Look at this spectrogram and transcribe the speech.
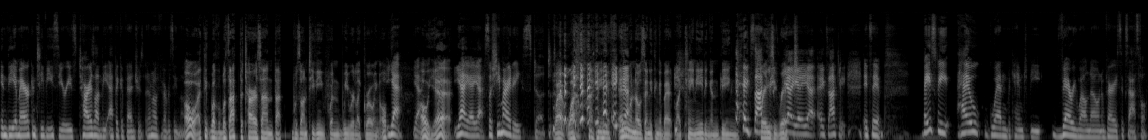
in the American TV series Tarzan: The Epic Adventures. I don't know if you've ever seen that. Oh, I think, well, was that the Tarzan that was on TV when we were like growing up? Yeah, yeah. Oh, yeah. Yeah, yeah, yeah. So she married a stud. Wow. Well, I mean, if Yeah. anyone knows anything about like clean eating and being exactly. crazy rich. Yeah, yeah, yeah, exactly. It's him. Basically, how Gwen became to be very well known and very successful.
